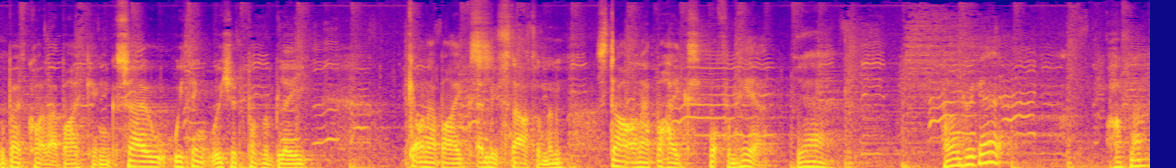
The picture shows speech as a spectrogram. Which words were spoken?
We both quite like biking. So we think we should probably get on our bikes, At least start on them. start on our bikes. What, from here? Yeah. How long do we get? Half an hour.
